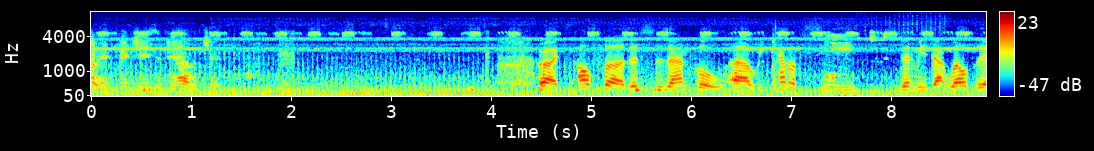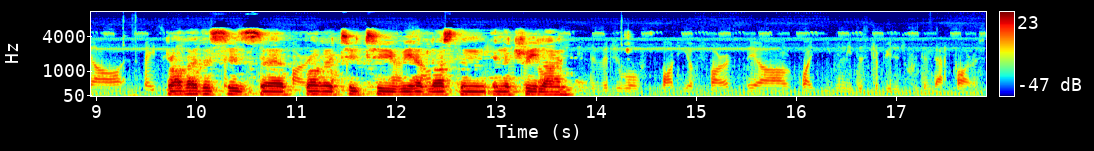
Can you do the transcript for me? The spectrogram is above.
your APGs if you haven't checked. Alright, Alpha, this is Anvil. Uh, we cannot see the enemy that well. They are basically Bravo, this is uh, Bravo 2-2. We have lost them in the tree line. individual body of forest. They are quite evenly distributed within that forest.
